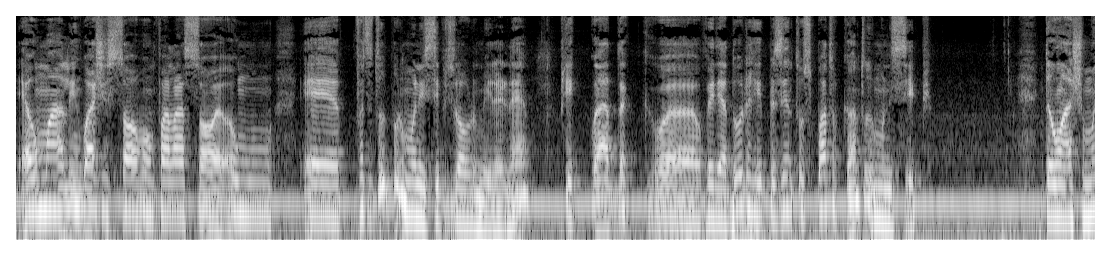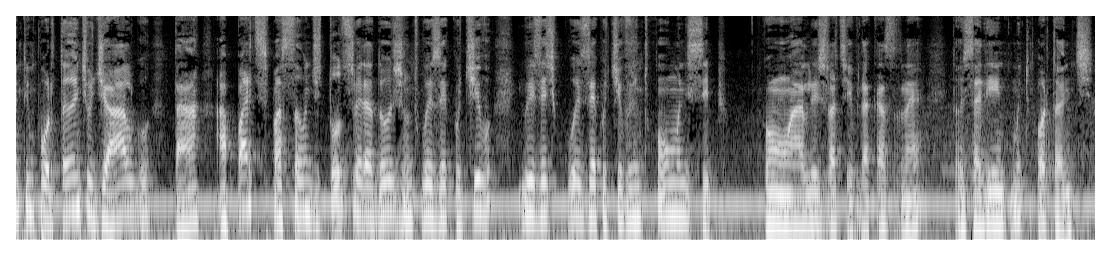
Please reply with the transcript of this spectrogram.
é uma linguagem só, vamos falar só, é um, é, fazer tudo por o município de Lauro Miller, né? Porque cada vereador representa os quatro cantos do município. Então, acho muito importante o diálogo, tá? A participação de todos os vereadores junto com o executivo e o executivo junto com o município com a legislativa da casa, né? Então isso seria muito importante.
